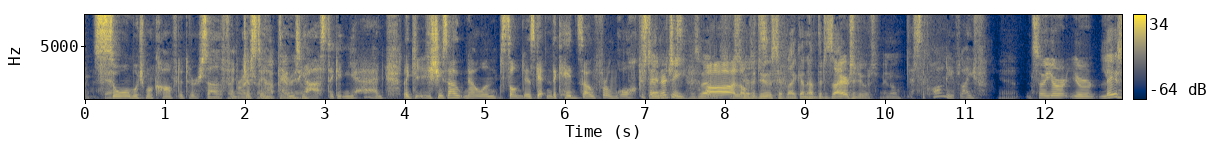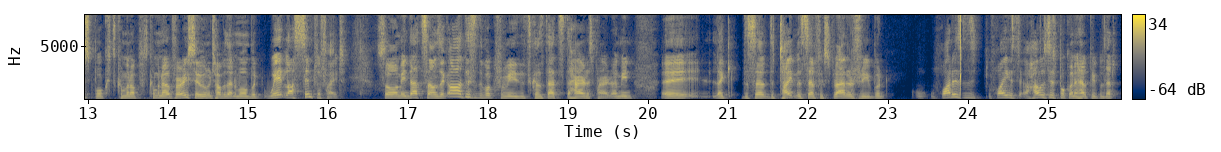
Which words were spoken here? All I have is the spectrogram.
yeah. so much more confident in herself and, and just and enthusiastic. Happier, yeah. And yeah, and like she's out now on Sundays getting the kids out for walks. Just energy just, as well. Oh, I love to do stuff like and have the desire to do it. You know, it's the quality of life. Yeah. So your your latest book, it's coming up, it's coming out very soon. We'll talk about that in a moment. But weight loss simplified. So I mean, that sounds like oh, this is the book for me. It's because that's the hardest part. I mean, uh, like the the title is self-explanatory, but what is this, why is how is this book going to help people that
